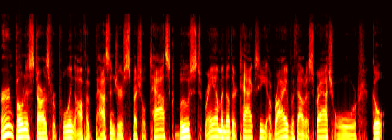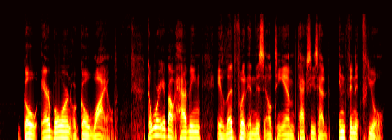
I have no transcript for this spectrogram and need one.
Earn bonus stars for pulling off a passenger's special task, boost, ram another taxi, arrive without a scratch, or go go airborne or go wild. Don't worry about having a lead foot in this LTM. Taxis had infinite fuel.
